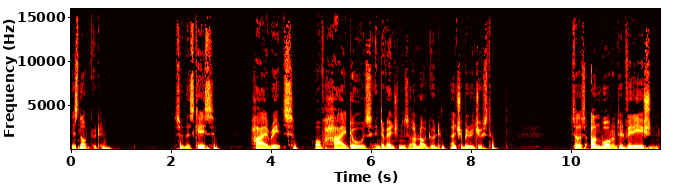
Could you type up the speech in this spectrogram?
is not good. So, in this case, high rates of high dose interventions are not good and should be reduced. So, there's unwarranted variation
